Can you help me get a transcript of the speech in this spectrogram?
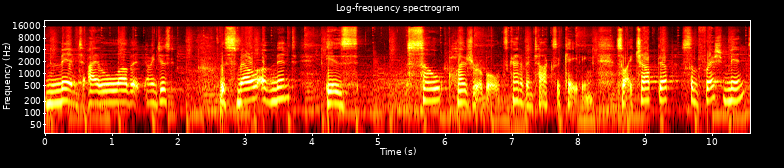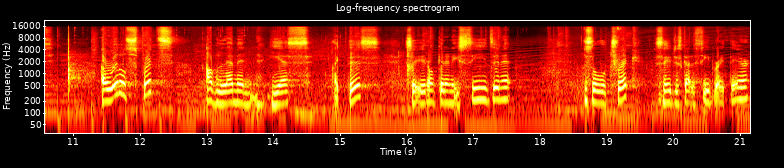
mint. I love it. I mean, just the smell of mint is so pleasurable. It's kind of intoxicating. So I chopped up some fresh mint, a little spritz of lemon. Yes, like this, so you don't get any seeds in it. Just a little trick. See, you just got a seed right there,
